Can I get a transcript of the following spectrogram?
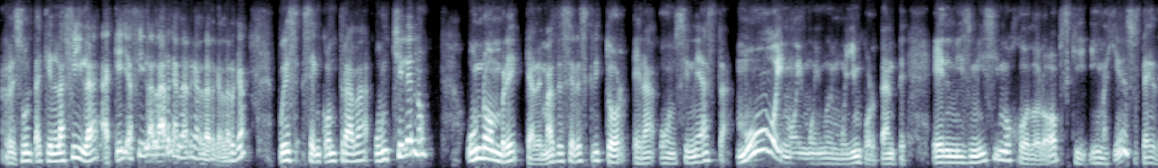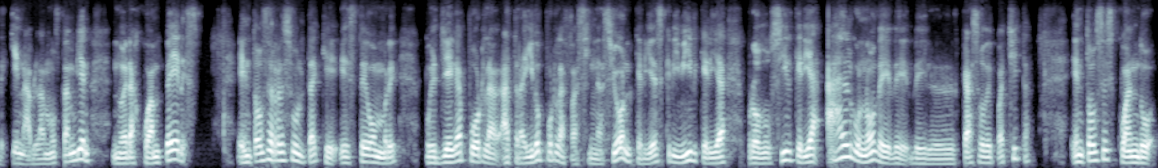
resulta que en la fila, aquella fila larga, larga, larga, larga, pues se encontraba un chileno, un hombre que además de ser escritor era un cineasta muy, muy, muy, muy, muy importante, el mismísimo Jodorowsky. Imagínense ustedes de quién hablamos también, no era Juan Pérez. Entonces resulta que este hombre pues llega por la, atraído por la fascinación, quería escribir, quería producir, quería algo, ¿no? De, de, del caso de Pachita. Entonces cuando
